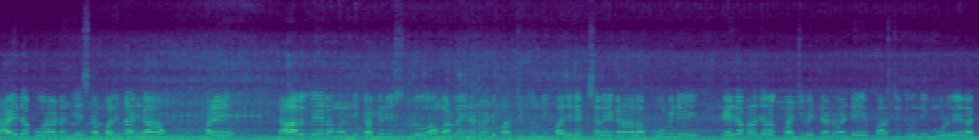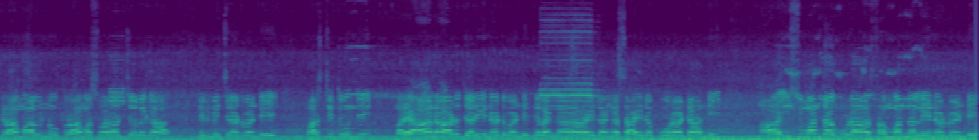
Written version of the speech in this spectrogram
సాయుధ పోరాటం చేసిన ఫలితంగా మరి నాలుగు వేల మంది కమ్యూనిస్టులు అమరులైనటువంటి పరిస్థితి ఉంది. పది లక్షల ఎకరాల భూమిని పేద ప్రజలకు పంచిపెట్టినటువంటి పరిస్థితి ఉంది. మూడు వేల గ్రామాలను గ్రామ స్వరాజ్యాలుగా నిర్మించినటువంటి పరిస్థితి ఉంది. మరి ఆనాడు జరిగినటువంటి తెలంగాణ రైతాంగ సాయుధ పోరాటాన్ని ఆ ఇసుమంతా కూడా సంబంధం లేనటువంటి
